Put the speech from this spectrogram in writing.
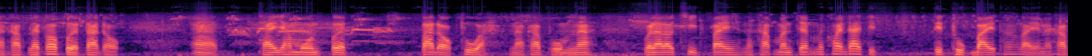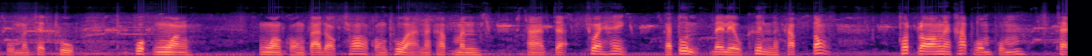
นะครับ แล้วก็เปิดตาดอกอใช้ยาฮอร์โมนเปิดตาดอกถั่วนะครับ ผมนะ เวลาเราฉีดไปนะครับ มันจะไม่ค่อยได้ติดติดถูกใบเท่าไหร่นะครับ ผมมันจะถูกพวกงวงงวงของตาดอกช่อของถั่วนะครับ มันอาจจะช่วยให้กระตุ้นได้เร็วขึ้นนะครับ ต้องทดลองนะครับ ผมผมใช้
